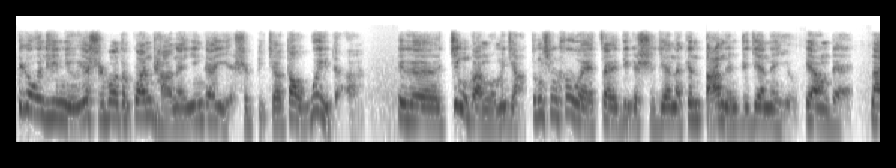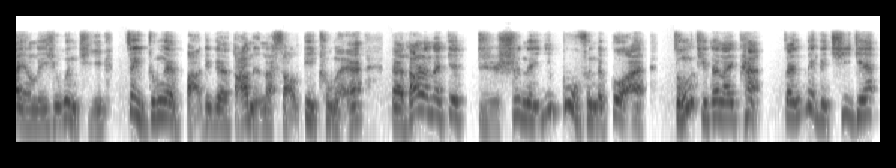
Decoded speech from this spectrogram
这个问题，《纽约时报》的观察呢，应该也是比较到位的啊。这个尽管我们讲中兴后卫在这个时间呢，跟达能之间呢有这样的那样的一些问题，最终呢把这个达能呢扫地出门。呃，当然呢这只是呢一部分的个案。总体的来看，在那个期间，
